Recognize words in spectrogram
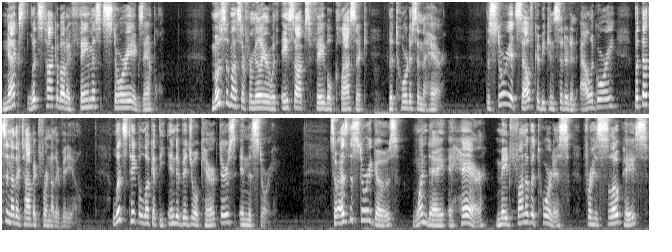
next let's talk about a famous story example. Most of us are familiar with Aesop's fable classic, The Tortoise and the Hare. The story itself could be considered an allegory, but that's another topic for another video. Let's take a look at the individual characters in this story. So as the story goes, one day, a hare made fun of a tortoise for his slow pace,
